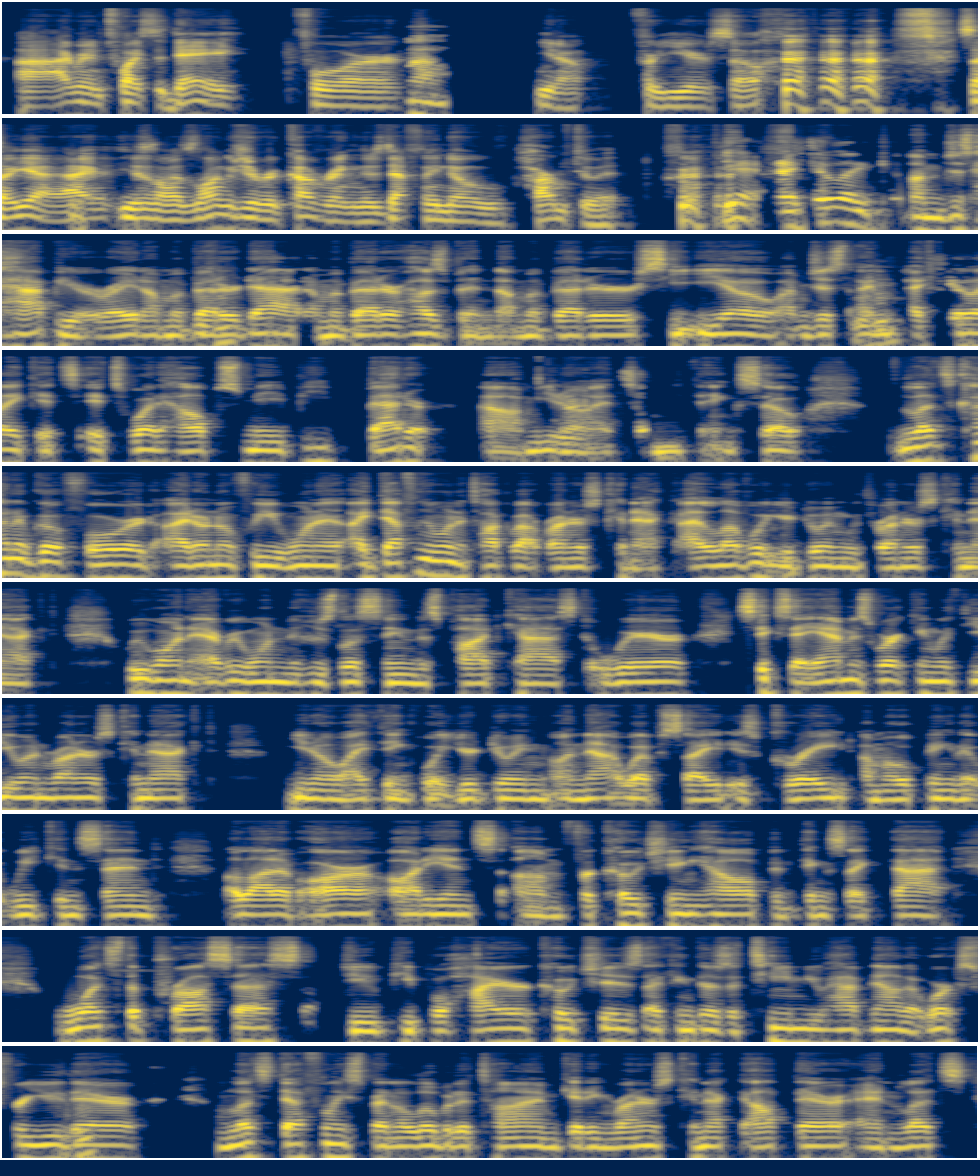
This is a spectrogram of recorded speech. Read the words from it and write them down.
Uh, I ran twice a day for, wow. you know, for years. So, so yeah, I, as, long, as long as you're recovering, there's definitely no harm to it. yeah. I feel like I'm just happier, right? I'm a better mm-hmm. dad. I'm a better husband. I'm a better CEO. I'm just, mm-hmm. I'm, I feel like it's, it's what helps me be better um, you know, right. at so many things. So let's kind of go forward. I don't know if we want to, I definitely want to talk about Runners Connect. I love what you're doing with Runners Connect. We want everyone who's listening to this podcast where 6 a.m. is working with you and Runners Connect. You know, I think what you're doing on that website is great. I'm hoping that we can send a lot of our audience um, for coaching help and things like that. What's the process? Do people hire coaches? I think there's a team you have now that works for you mm-hmm. there let's definitely spend a little bit of time getting Runners Connect out there and let's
